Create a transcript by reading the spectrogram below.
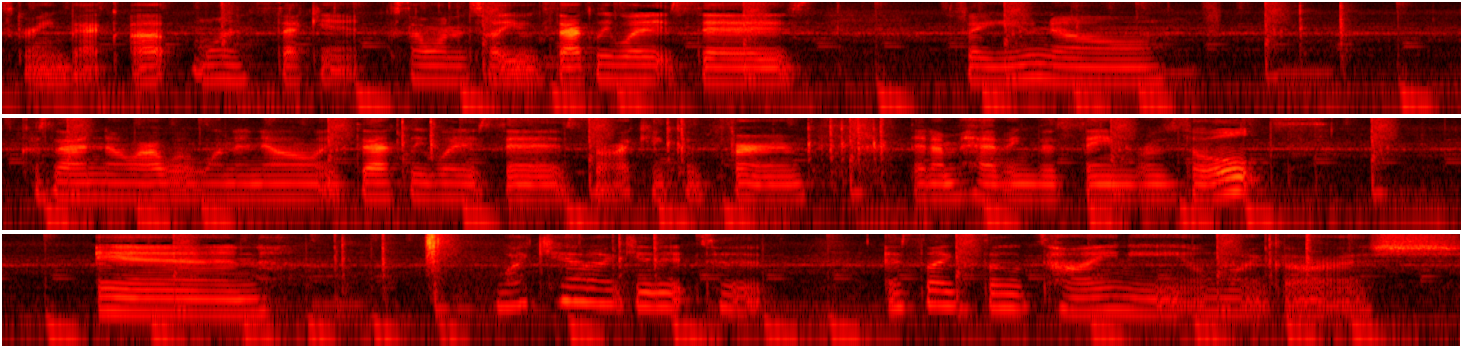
screen back up one second because I want to tell you exactly what it says so you know. Because I know I would want to know exactly what it says so I can confirm that I'm having the same results. And why can't I get it to? It's like so tiny. Oh my gosh.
